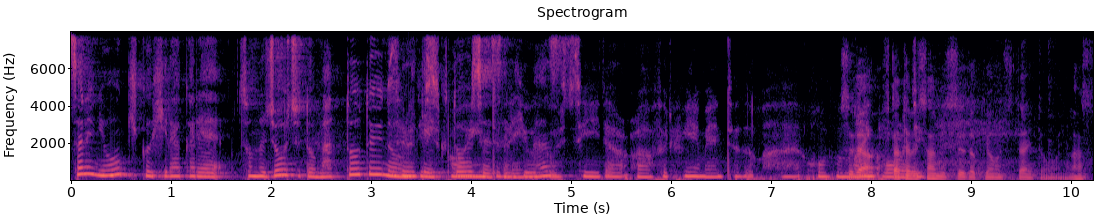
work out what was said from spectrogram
さらに大きく開かれその成就と全うというのを見ていくとおっしゃされます。それでは再び賛美する時を持ちたいと思います。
